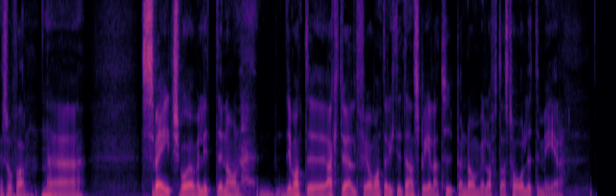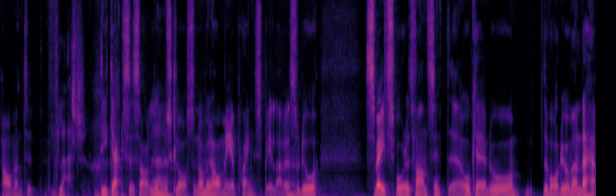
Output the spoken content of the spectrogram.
i så fall. Mm. Eh, Schweiz var jag väl lite någon... Det var inte aktuellt för jag var inte riktigt den spelartypen. De vill oftast ha lite mer... Ja men typ... Flash. Dick Axelsson, Linus Klasen. De vill ha mer poängspelare. Mm. Så då... Schweiz-spåret fanns inte. Okej, okay, då, då var det ju att vända hem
